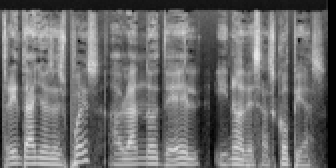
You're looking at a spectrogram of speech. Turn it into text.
30 años después, hablando de él y no de esas copias.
